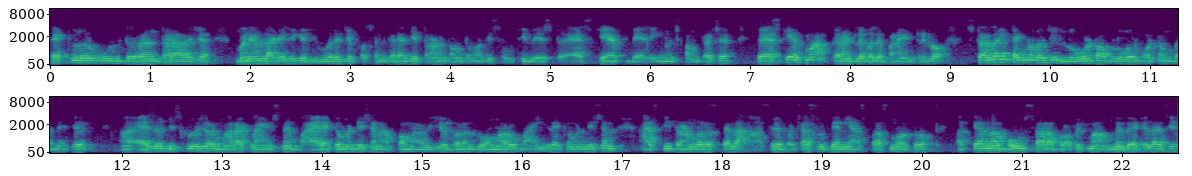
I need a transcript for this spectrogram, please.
સેક્યુલર કુલ રન ધરાવે છે. મને એમ લાગે છે કે વ્યુઅરે જે પસંદ કર્યા છે ત્રણ કાઉન્ટરમાંથી સૌથી બેસ્ટ એસકેએફ બેરિંગનું જ કાઉન્ટર છે. તો એસકેએફમાં કરંટ લેવલે પણ એન્ટ્રી લો. Sterlite technology lower top lower bottom બને છે. એઝ અ ડિસ્ક્લોઝર મારા ક્લાયન્ટ્સને બાય રેકમેન્ડેશન આપવામાં આવ્યું છે, પરંતુ અમારો બાઇંગ રેકમેન્ડેશન આજથી ત્રણ વર્ષ પહેલા આશરે પચાસ રૂપિયાની આસપાસનો હતો. અત્યારના બહુ જ સારા પ્રોફિટમાં અમે બેઠેલા છે.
